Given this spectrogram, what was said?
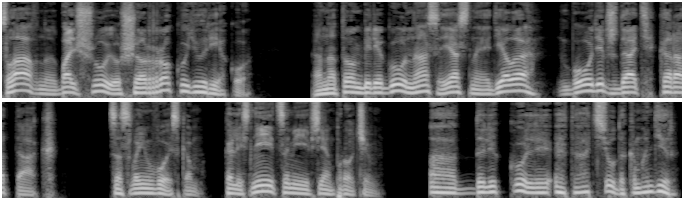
Славную, большую, широкую реку. А на том берегу нас, ясное дело, будет ждать Каратак со своим войском, колесницами и всем прочим. А далеко ли это отсюда, командир?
